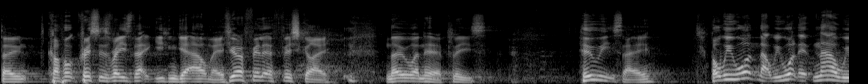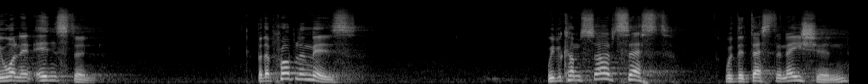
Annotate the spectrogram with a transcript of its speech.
Don't. Come on, Chris has raised that. You can get out, mate. If you're a fillet of fish guy, no one here, please. Who eats that, eh? But we want that. We want it now. We want it instant. But the problem is, we become so obsessed with the destination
